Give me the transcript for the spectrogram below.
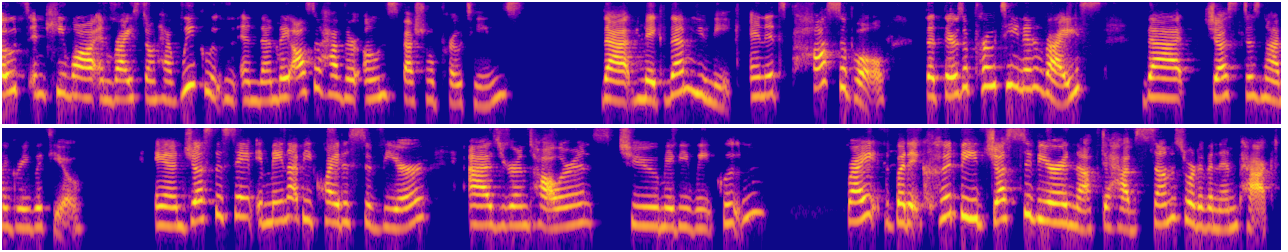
oats and quinoa and rice don't have wheat gluten in them they also have their own special proteins that make them unique. And it's possible that there's a protein in rice that just does not agree with you. And just the same, it may not be quite as severe as your intolerance to maybe wheat gluten, right? But it could be just severe enough to have some sort of an impact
